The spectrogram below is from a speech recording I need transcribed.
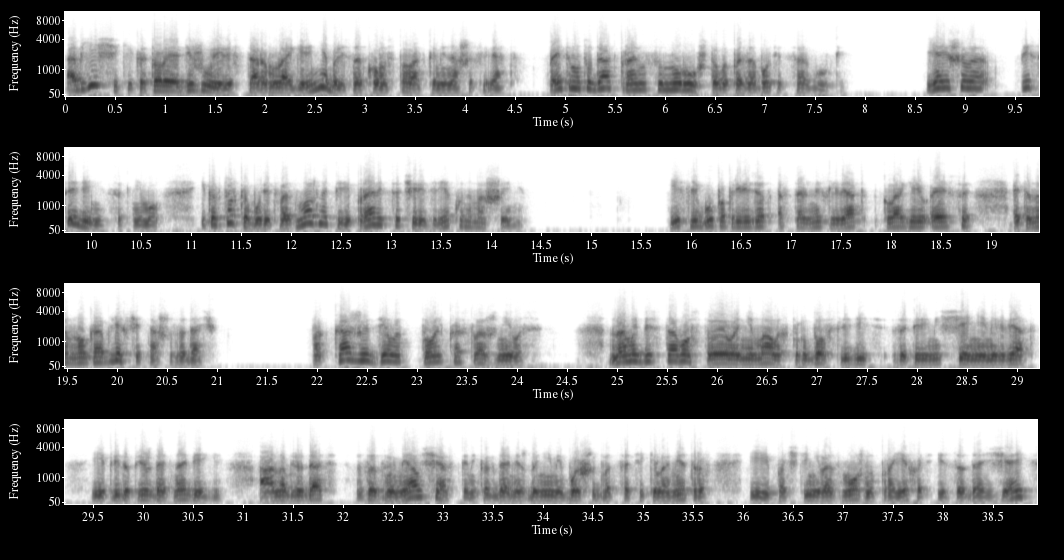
Объездчики, которые дежурили в старом лагере, не были знакомы с палатками наших львят, поэтому туда отправился Нуру, чтобы позаботиться о Гупе. Я решила присоединиться к нему и как только будет возможно переправиться через реку на машине. Если Гупа привезет остальных львят к лагерю Эльсы, это намного облегчит нашу задачу. Пока же дело только осложнилось. Нам и без того стоило немалых трудов следить за перемещениями львят и предупреждать набеги, а наблюдать за двумя участками, когда между ними больше 20 километров и почти невозможно проехать из-за дождей,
